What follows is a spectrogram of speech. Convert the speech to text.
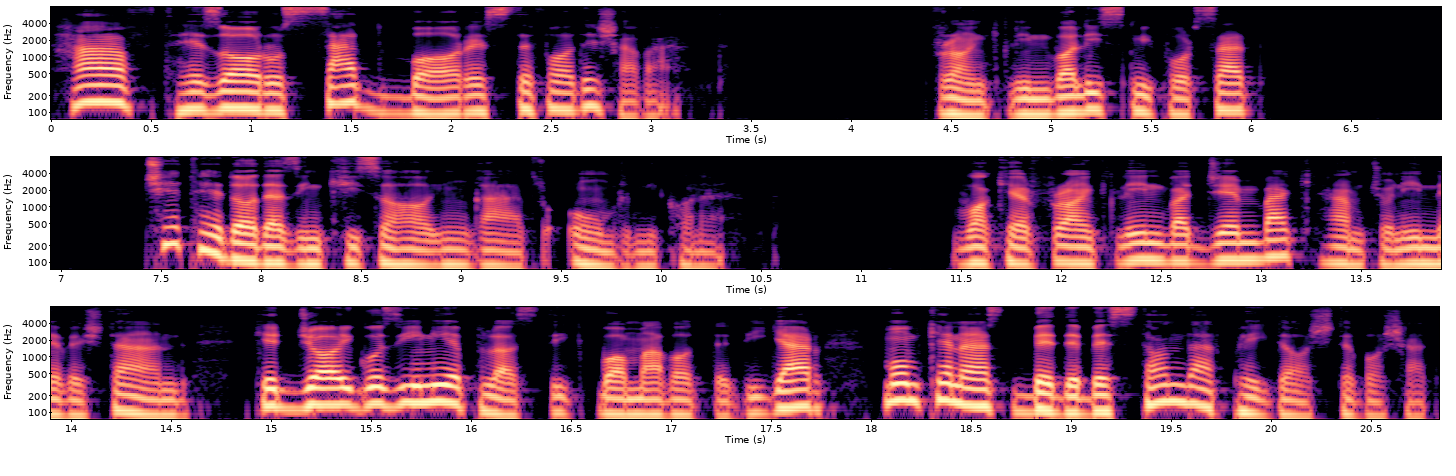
هفت هزار و صد بار استفاده شوند. فرانکلین والیس می‌پرسد چه تعداد از این کیسه ها اینقدر عمر می کنند؟ واکر فرانکلین و جمبک همچنین نوشتند که جایگزینی پلاستیک با مواد دیگر ممکن است بدبستان در پی داشته باشد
